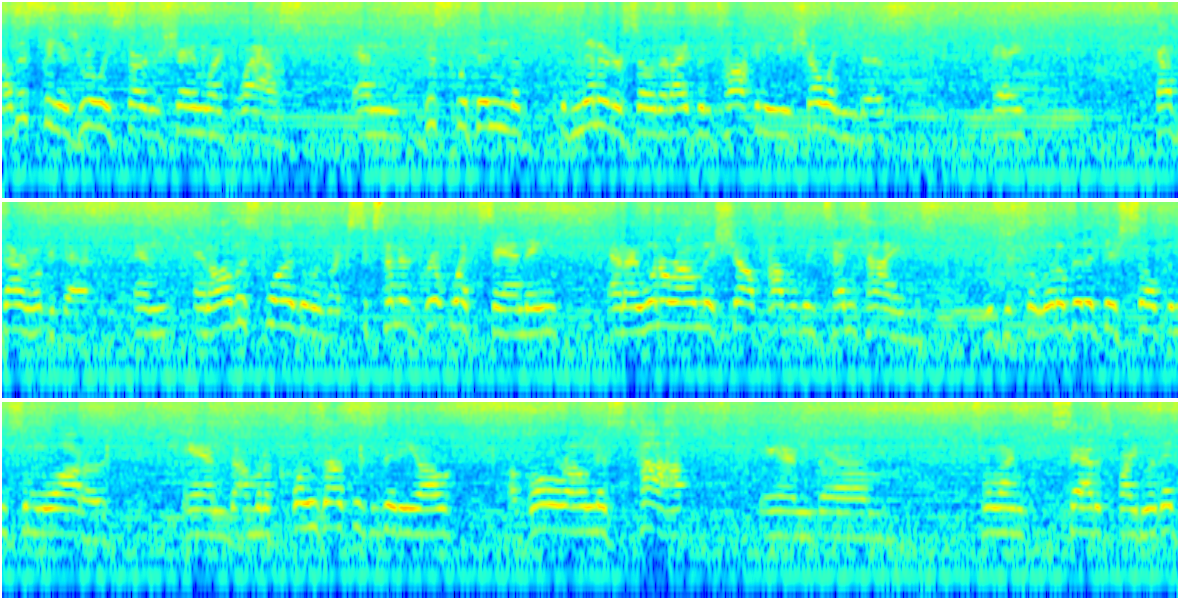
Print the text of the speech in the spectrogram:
Now this thing is really starting to shine like glass, and just within the, the minute or so that I've been talking to you, showing you this, okay, God darn, look at that. And and all this was, it was like 600 grit wet sanding, and I went around this shell probably 10 times with just a little bit of dish soap and some water. And I'm gonna close out this video. I'll go around this top and um, until I'm satisfied with it.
